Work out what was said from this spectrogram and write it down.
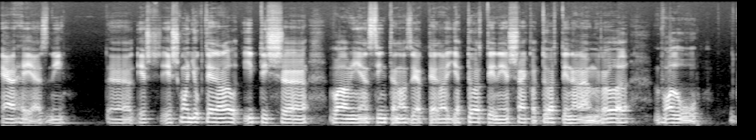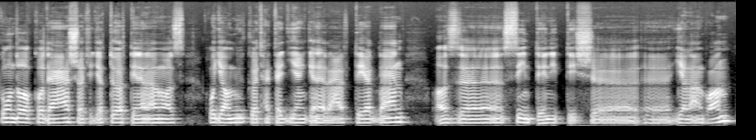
elhelyezni. És, és mondjuk tényleg itt is valamilyen szinten azért tényleg a történések, a történelemről való gondolkodás, hogy, hogy a történelem az hogyan működhet egy ilyen generált térben, az szintén itt is jelen van,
